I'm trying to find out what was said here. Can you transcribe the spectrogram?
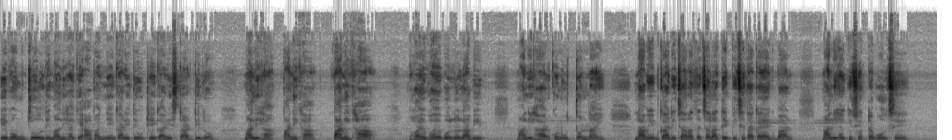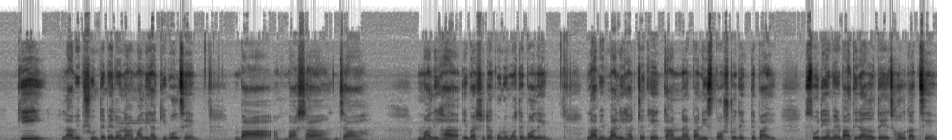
এবং জলদি মালিহাকে আবার নিয়ে গাড়িতে উঠে গাড়ি স্টার্ট দিল। মালিহা, পানি খা পানি খা। ভয়ে ভয়ে বলল, লাবিব, মালিহার কোনো উত্তর নাই। লাবিব, গাড়ি চালাতে চালাতে পিছে তাকায় একবার। মালিহা কিছু একটা বলছে। কি? লাবিব শুনতে পেল না? মালিহা কি বলছে? বা, বাসা, যা। মালিহা এবার সেটা কোনো মতে বলে। লাবিব মালিহার চোখে কান্নার পানি স্পষ্ট দেখতে পায়। সোডিয়ামের বাতির আলোতে ঝলকাচ্ছে।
